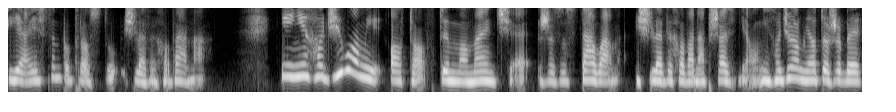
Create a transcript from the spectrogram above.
Ja jestem po prostu źle wychowana. I nie chodziło mi o to w tym momencie, że zostałam źle wychowana przez nią. Nie chodziło mi o to, żeby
